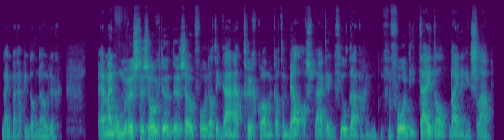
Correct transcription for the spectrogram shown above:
blijkbaar heb ik dat nodig. En mijn onbewuste zorgde er dus ook voor dat ik daarna terugkwam. Ik had een belafspraak en ik viel daar voor die tijd al bijna in slaap.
